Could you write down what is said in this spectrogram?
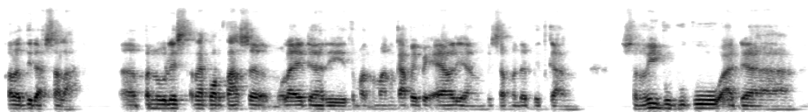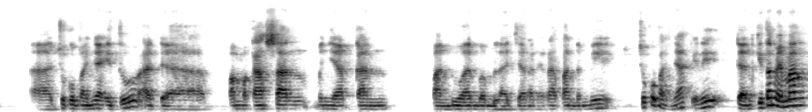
kalau tidak salah eh, penulis reportase mulai dari teman-teman KPPL yang bisa menerbitkan seribu buku, ada eh, cukup banyak itu, ada pemekasan menyiapkan panduan pembelajaran era pandemi cukup banyak ini dan kita memang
